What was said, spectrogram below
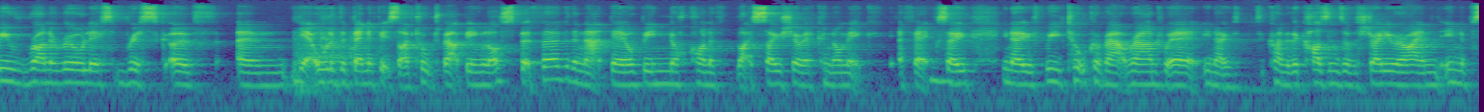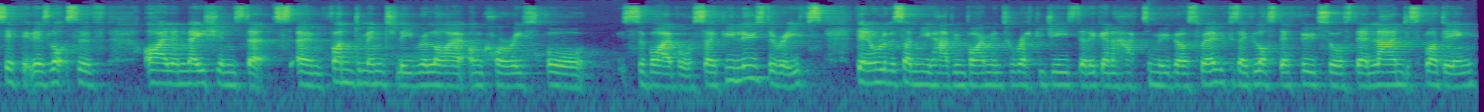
we run a real risk of um, yeah, all of the benefits I've talked about being lost. But further than that, there'll be knock on of like socio-economic effects. So, you know, if we talk about around where, you know, kind of the cousins of Australia where I am in the Pacific, there's lots of island nations that um, fundamentally rely on coral reefs for survival. So if you lose the reefs, then all of a sudden you have environmental refugees that are going to have to move elsewhere because they've lost their food source, their land is flooding,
